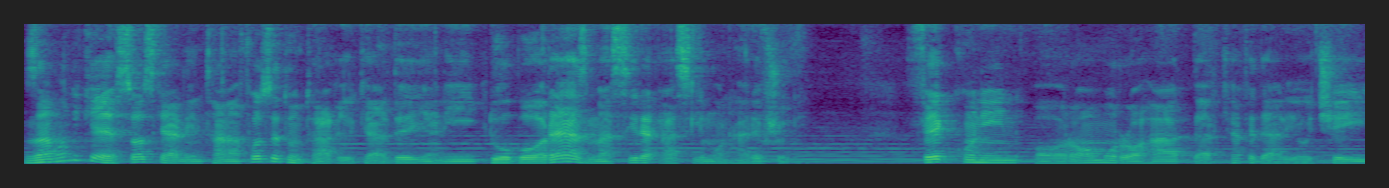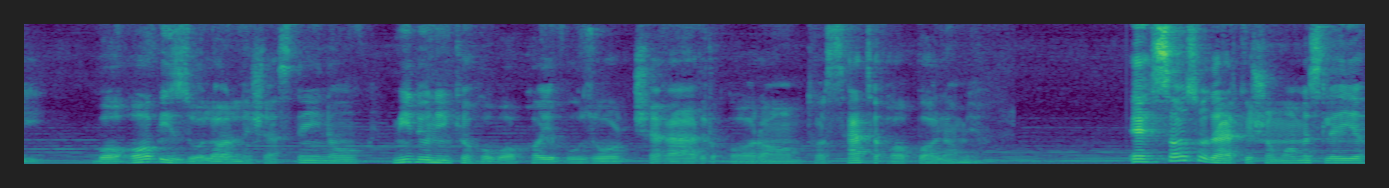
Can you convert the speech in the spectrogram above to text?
زمانی که احساس کردین تنفستون تغییر کرده یعنی دوباره از مسیر اصلی منحرف شدین. فکر کنین آرام و راحت در کف دریاچه با آبی زلال نشسته این و می‌دونین که حباب های بزرگ چقدر آرام تا سطح آب بالا میاد احساس و درک شما مثل یه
